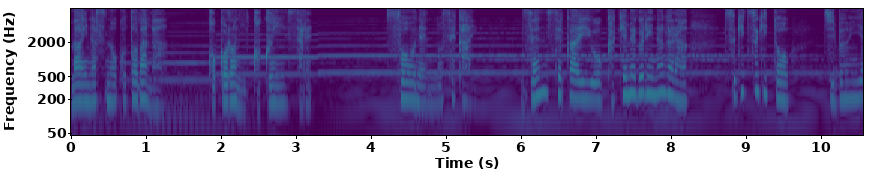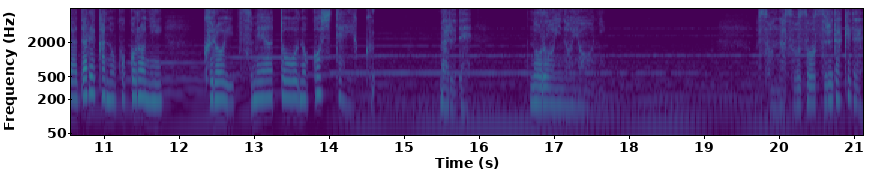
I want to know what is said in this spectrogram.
マイナスの言葉が心に刻印され想念の世界全世界を駆け巡りながら次々と自分や誰かの心に黒い爪痕を残していく。まるで呪いのように。そんな想像するだけで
